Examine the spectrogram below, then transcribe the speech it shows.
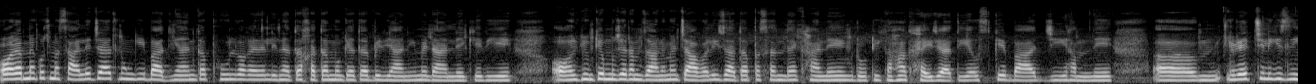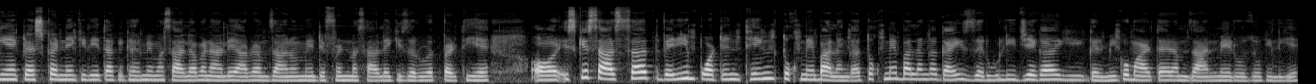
और अब मैं कुछ मसाले जात लूँगी, बादियान का फूल वगैरह लेना था, ख़त्म हो गया था बिरयानी में डालने के लिए। और क्योंकि मुझे रमज़ानों में चावल ही ज़्यादा पसंद है, खाने, रोटी कहाँ खाई जाती है? उसके बाद जी हमने रेड चिलीज़ लिए हैं क्रश करने के लिए ताकि घर में मसाला बना ले। आप रमज़ानों में डिफरेंट मसाले की ज़रूरत पड़ती है। और इसके साथ साथ वेरी इंपॉर्टेंट थिंग तुखमे बालंगा। तुखमे बालंगा गाइस ज़रूर लीजिएगा। ये गर्मी को मारता है रमज़ान में रोज़ों के लिए।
